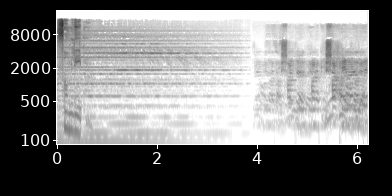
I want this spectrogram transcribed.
vom Leben. Ist der, ist der,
